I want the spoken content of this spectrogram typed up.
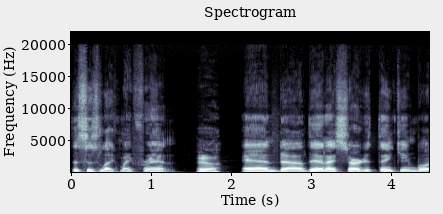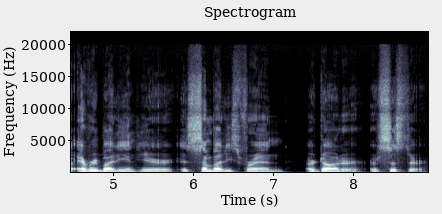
This is like my friend. Yeah. And uh, then I started thinking, well, everybody in here is somebody's friend or daughter or sister,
